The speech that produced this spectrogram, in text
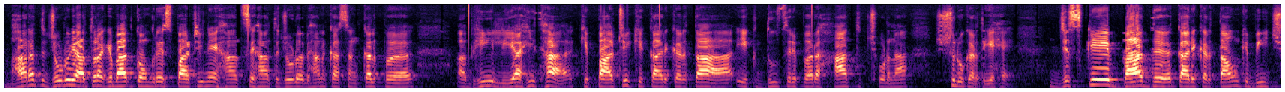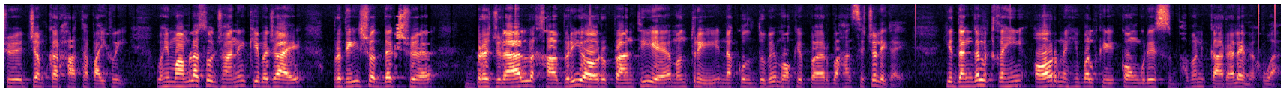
भारत जोड़ो यात्रा के बाद कांग्रेस पार्टी ने हाथ से हाथ जोड़ो अभियान का संकल्प अभी लिया ही था कि पार्टी के कार्यकर्ता एक दूसरे पर हाथ छोड़ना शुरू कर दिए हैं, जिसके बाद कार्यकर्ताओं के बीच जमकर हाथापाई हुई। वहीं मामला सुलझाने के बजाय प्रदेश अध्यक्ष ब्रजलाल खाबरी और प्रांतीय मंत्री नकुल दुबे मौके पर वहाँ से चले गए। ये दंगल कहीं और नहीं बल्कि कांग्रेस भवन कार्यालय में हुआ।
